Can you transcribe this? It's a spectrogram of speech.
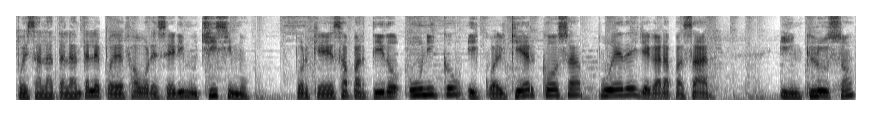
pues al Atalanta le puede favorecer y muchísimo, porque es a partido único y cualquier cosa puede llegar a pasar, incluso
